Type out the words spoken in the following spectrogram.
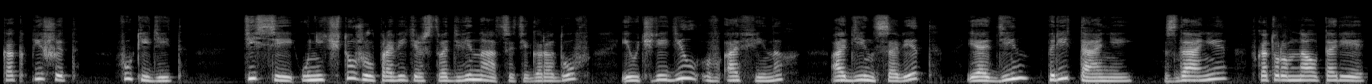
Как пишет Фукидид, Тисей уничтожил правительство двенадцати городов и учредил в Афинах один совет и один пританий, здание, в котором на алтаре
